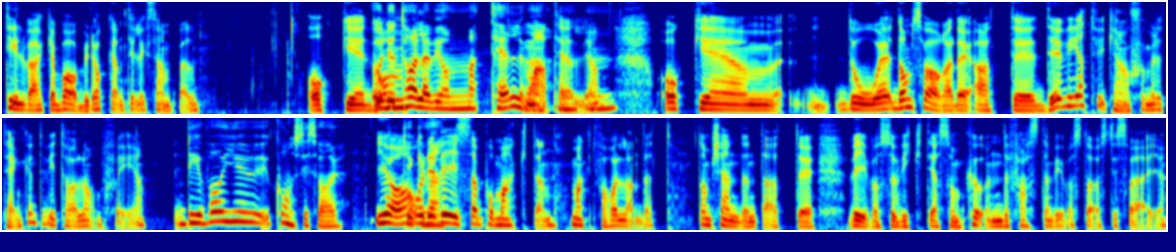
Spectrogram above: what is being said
tillverkar Barbiedockan till exempel. Och, eh, de, och då talar vi om Mattel va? Mattel, ja. Mm. Och eh, då, de svarade att eh, det vet vi kanske, men det tänker inte vi tala om för er. Det var ju konstigt svar. Ja, och det man. visar på makten, maktförhållandet. De kände inte att eh, vi var så viktiga som kund fastän vi var störst i Sverige.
